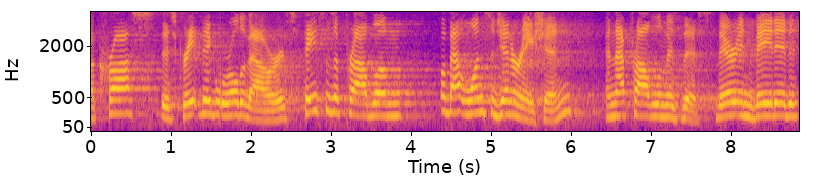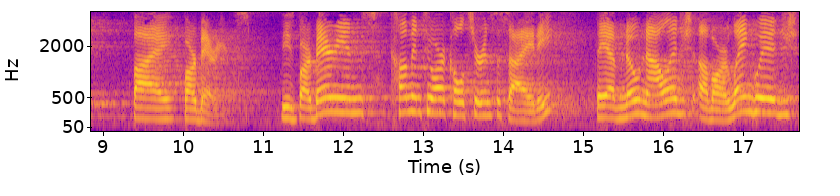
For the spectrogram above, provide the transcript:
across this great big world of ours faces a problem about once a generation, and that problem is this they're invaded by barbarians. These barbarians come into our culture and society. They have no knowledge of our language,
